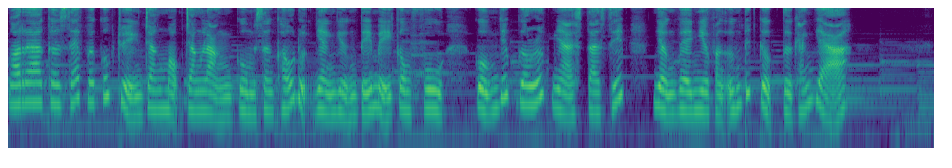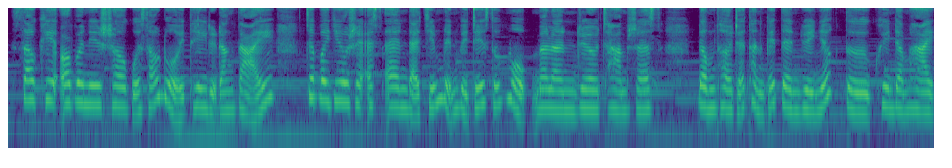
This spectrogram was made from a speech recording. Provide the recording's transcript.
Ngoài ra, concept với cốt truyện trăng mọc trăng lặng cùng sân khấu được dàn dựng tỉ mỉ công phu cũng giúp group nhà Starship nhận về nhiều phản ứng tích cực từ khán giả. Sau khi Opening Show của 6 đội thi được đăng tải, WJSN đã chiếm lĩnh vị trí số 1 Melon Real Time Search, đồng thời trở thành cái tên duy nhất từ Kingdom 2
